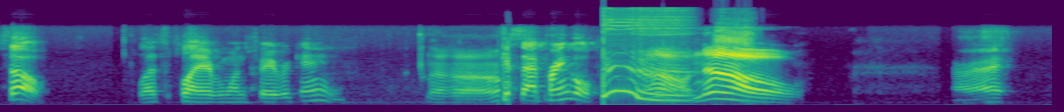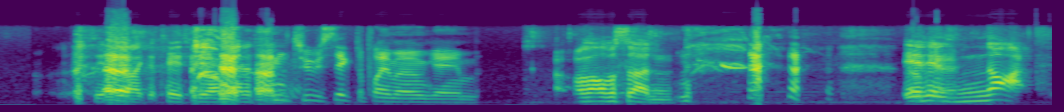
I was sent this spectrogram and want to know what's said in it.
So, let's play everyone's favorite game. Uh huh. Guess that Pringle. Oh no. All right. See how I like a tasty on that. I'm too sick to play my own game. All of a sudden, it is Okay. not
